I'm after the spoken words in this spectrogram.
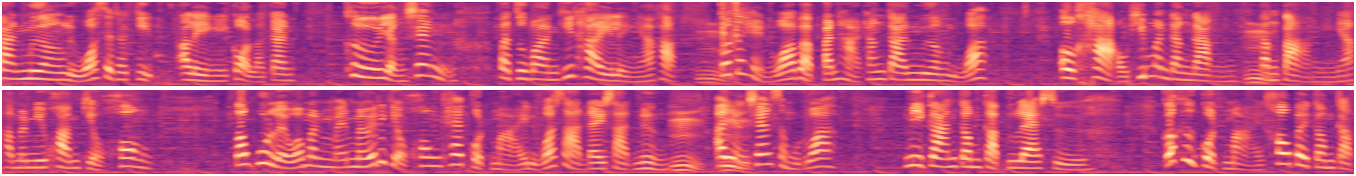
การเมืองหรือว่าเศรษฐกิจอะไรอย่างนี้ก่อนละกัน คืออย่างเช่น ปัจจุบันที่ไทยอะไรอย่างเงี้ยค่ะ อืม ก็จะเห็นว่าแบบปัญหาทางการเมืองหรือว่าเออข่าวที่มันดังอืม ๆต่างๆ อย่างเงี้ยค่ะมันมีความเกี่ยวข้อง ต้องพูดเลยว่ามันมันมันไม่ได้เกี่ยวข้องแค่กฎหมายหรือว่าศาสตร์ใดศาสตร์หนึ่งอืมอะอย่างเช่นสมมติว่ามีการกำกับดูแลสื่อ ก็คือกฎหมายเข้าไปกำกับ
